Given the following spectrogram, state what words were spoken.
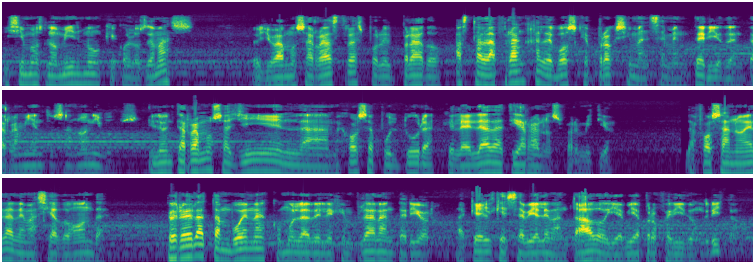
hicimos lo mismo que con los demás. Lo llevamos a rastras por el prado hasta la franja de bosque próxima al cementerio de enterramientos anónimos y lo enterramos allí en la mejor sepultura que la helada tierra nos permitió. La fosa no era demasiado honda, pero era tan buena como la del ejemplar anterior, aquel que se había levantado y había proferido un grito.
